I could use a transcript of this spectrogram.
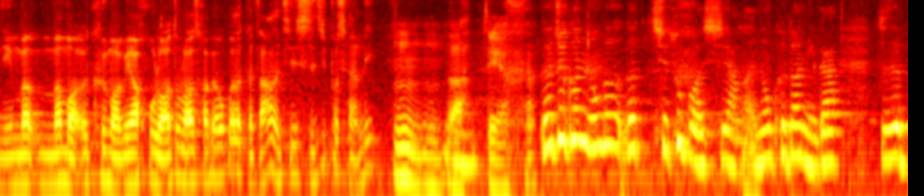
人没没毛看毛病要花老多老钞票，我觉着搿桩事体实际不成立。嗯嗯。是伐？对呀。搿就跟侬搿搿汽车保险一样个，侬看到人家就是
